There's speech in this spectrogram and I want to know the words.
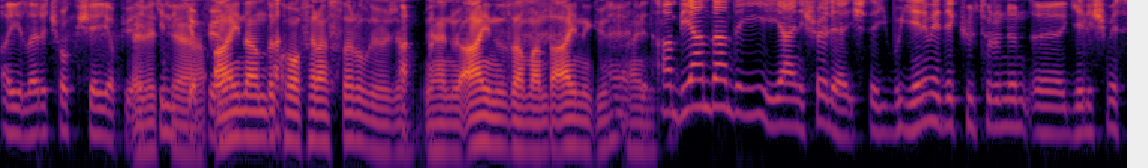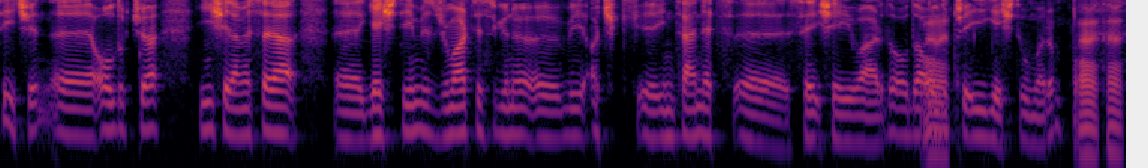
ayıları çok şey yapıyor, evet etkinlik ya, yapıyor. Aynı anda konferanslar oluyor hocam. Yani aynı zamanda aynı gün. Evet, aynı. Ama bir yandan da iyi yani şöyle işte bu yeni medya kültürünün e, gelişmesi için e, oldukça iyi şeyler. Mesela e, geçtiğimiz cumartesi günü e, bir açık e, internet e, şeyi vardı. O da evet. oldukça iyi geçti umarım. Evet evet.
